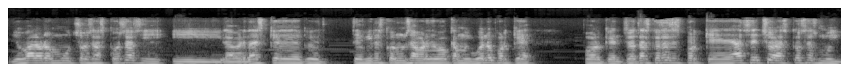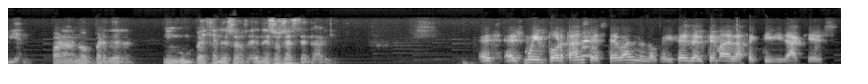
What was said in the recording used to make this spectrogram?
Yo valoro mucho esas cosas y, la verdad es que, te vienes con un sabor de boca muy bueno porque, porque, entre otras cosas, es porque has hecho las cosas muy bien para no perder ningún pez en esos, en esos escenarios. Es, muy importante, Esteban, lo que dices del tema de la afectividad, que es,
